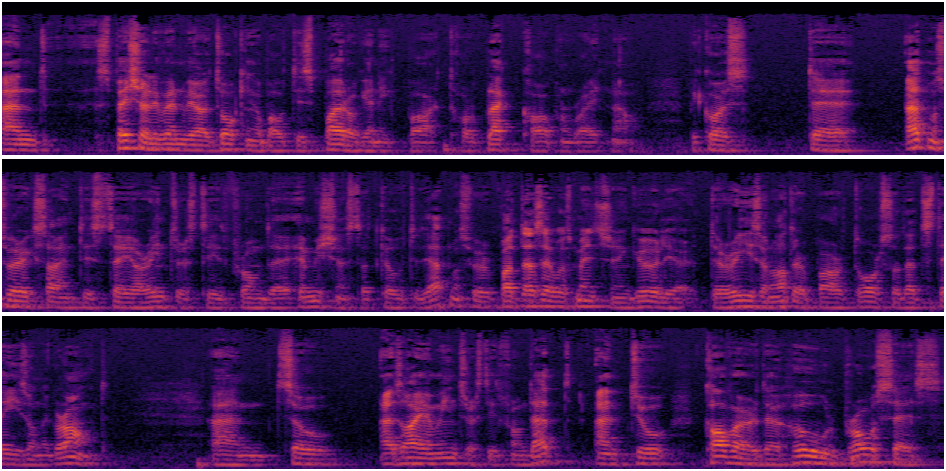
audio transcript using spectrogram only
and especially when we are talking about this pyrogenic part or black carbon right now because the atmospheric scientists they are interested from the emissions that go to the atmosphere. But as i was mentioning earlier there is another part also that stays on the ground. And so as i am interested from that and to cover the whole process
